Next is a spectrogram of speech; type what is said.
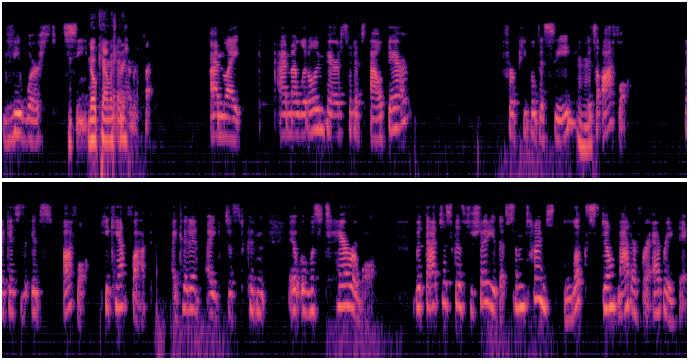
The worst scene. No chemistry. I'm like, I'm a little embarrassed that it's out there for people to see. Mhm. It's awful. Like it's it's awful. He can't fuck. I couldn't. I just couldn't. It, it was terrible. But that just goes to show you that sometimes looks don't matter for everything.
